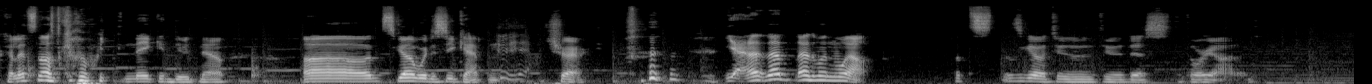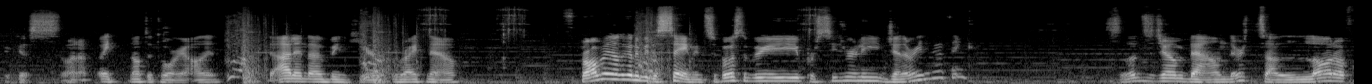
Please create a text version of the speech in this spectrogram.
okay, let's not go with naked dude now. Uh, let's go with the sea captain. Sure. yeah, that, that, that went well. Let's let's go to to this tutorial island because why not? Wait, not tutorial island. The island I've been here right now. It's probably not gonna be the same. It's supposed to be procedurally generated, I think. So let's jump down. There's a lot of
